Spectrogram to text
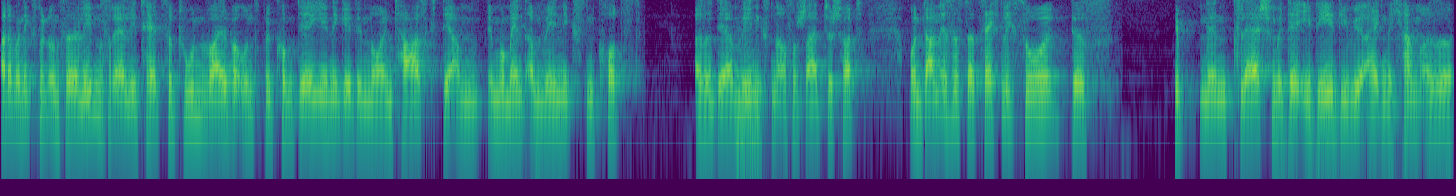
hat aber nichts mit unserer Lebensrealität zu tun, weil bei uns bekommt derjenige den neuen Task, der am, im Moment am wenigsten kotzt also der am mhm. wenigsten auf dem Schreibtisch hat. Und dann ist es tatsächlich so, das gibt einen Clash mit der Idee, die wir eigentlich haben, also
